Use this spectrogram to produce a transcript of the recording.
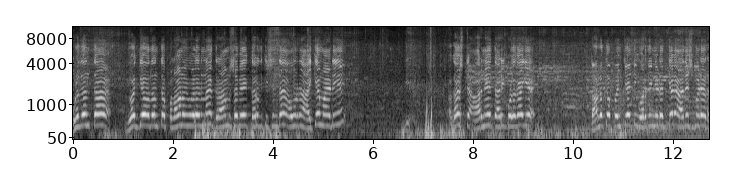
ಉಳಿದಂಥ ಯೋಗ್ಯವಾದಂಥ ಫಲಾನುಭವಿಗಳನ್ನ ಗ್ರಾಮ ಸಭೆ ಕರೆದ ಕಿಶಿಂದ ಅವ್ರನ್ನ ಆಯ್ಕೆ ಮಾಡಿ ಆಗಸ್ಟ್ ಆರನೇ ತಾರೀಕು ಒಳಗಾಗಿ ತಾಲೂಕು ಪಂಚಾಯತಿಗೆ ವರದಿ ನೀಡಂತೇಳಿ ಆದೇಶ ಮಾಡ್ಯಾರ.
